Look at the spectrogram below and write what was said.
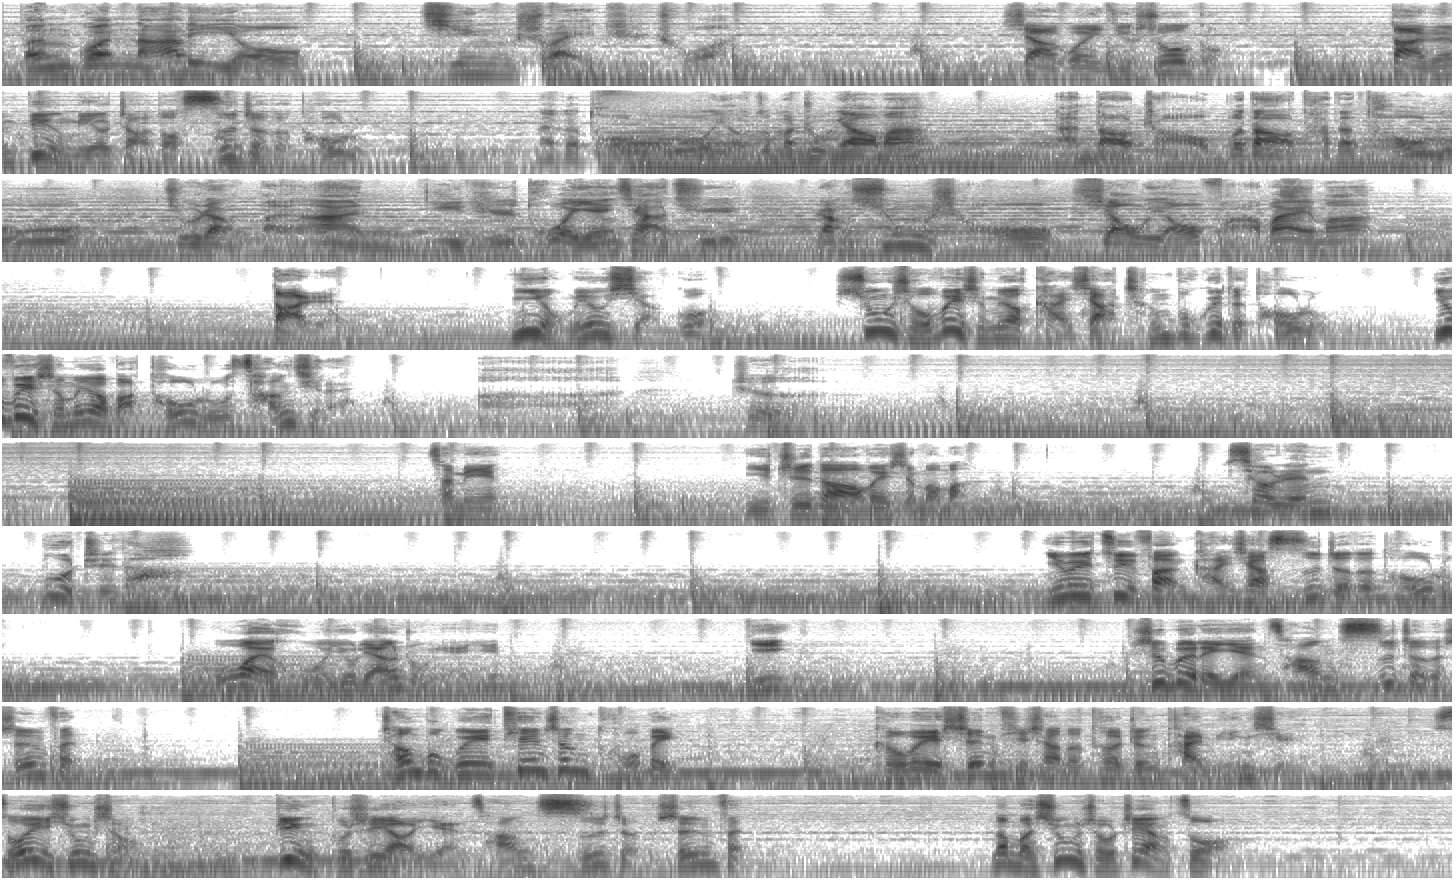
本官哪里有轻率之处啊？下官已经说过，大人并没有找到死者的头颅。那个头颅有这么重要吗？难道找不到他的头颅，就让本案一直拖延下去，让凶手逍遥法外吗？大人，你有没有想过，凶手为什么要砍下程不归的头颅，又为什么要把头颅藏起来？啊，这。岑明，你知道为什么吗？小人不知道。因为罪犯砍下死者的头颅，无外乎有两种原因：一是为了掩藏死者的身份。程不归天生驼背，可谓身体上的特征太明显，所以凶手并不是要掩藏死者的身份。那么凶手这样做，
